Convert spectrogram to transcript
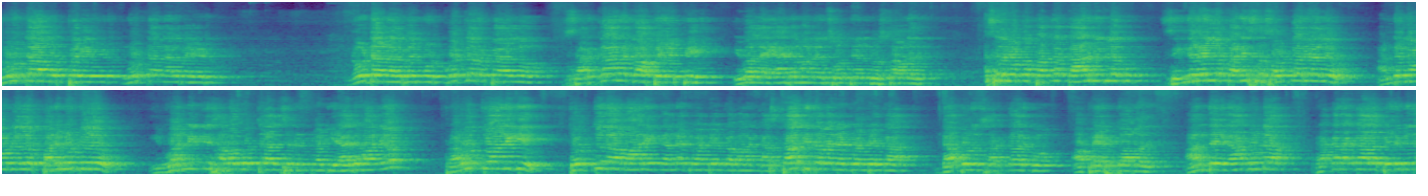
నూట ముప్పై ఏడు నూట నలభై ఏడు నూట నలభై మూడు కోట్ల రూపాయలను సర్కారుకు అప్పచెప్పి ఇవాళ యాజమాన్యం చూద్దాం చూస్తా ఉన్నది. అసలు ఒక పక్క కార్మికులకు సింగరేళ్ళ కనీస సౌకర్యాలు లేవు అండర్గ్రౌండ్లలో పనిముట్లు లేవు. ఇవన్నిటిని సమకూర్చాల్సినటువంటి యాజమాన్యం ప్రభుత్వానికి తొత్తుగా మారి కన్నటువంటి యొక్క మన కష్టాతీతమైనటువంటి యొక్క డబ్బులు సర్కారుకు అప్పచెప్తా ఉన్నది. అంతేకాకుండా రకరకాల పేరు మీద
